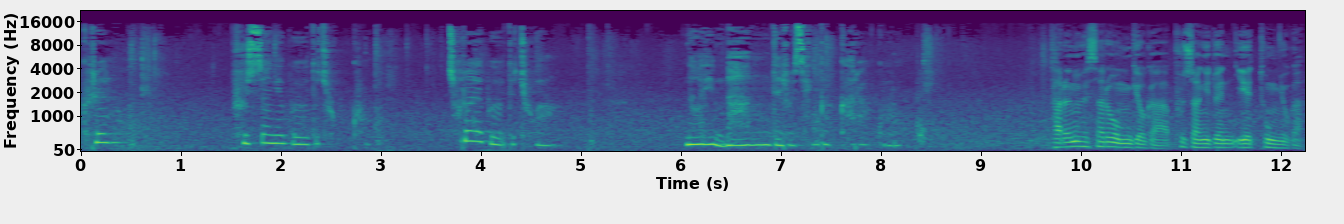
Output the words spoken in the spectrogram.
그래. 불쌍해 보여도 좋고, 초라해 보여도 좋아. 너의 마음대로 생각하라고. 다른 회사로 옮겨가 부장이 된 옛 동료가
